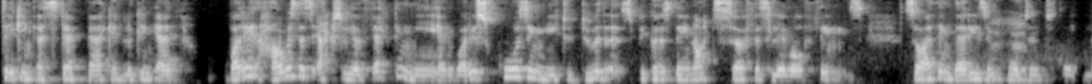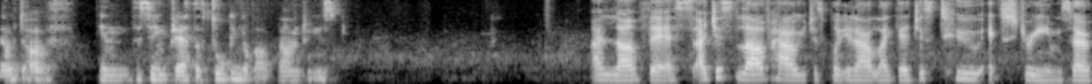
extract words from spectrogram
taking a step back and looking at what is, how is this actually affecting me and what is causing me to do this because they're not surface level things. So I think that is mm-hmm. important mm-hmm. to take note of in the same breath of talking about boundaries. I love this. I just love how you just pointed out like they're just too extreme. So,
